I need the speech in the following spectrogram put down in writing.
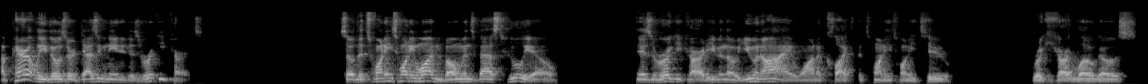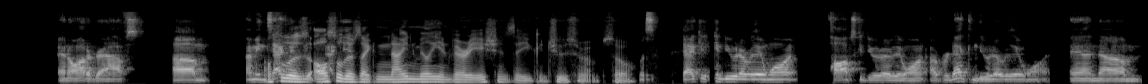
apparently, those are designated as rookie cards. So the 2021 Bowman's Best Julio is a rookie card, even though you and I want to collect the 2022 rookie card logos and autographs. Um, I mean, Also, there's also Beckett, there's like nine million variations that you can choose from. So Beckett can do whatever they want. Pops can do whatever they want. Upper Deck can do whatever they want. And um,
